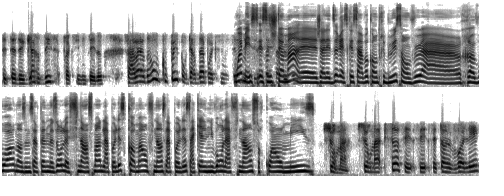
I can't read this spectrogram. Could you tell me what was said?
c'était de garder cette proximité-là. Ça a l'air drôle coupé pour garder la proximité. Oui, mais, c'est justement, euh, j'allais dire, est-ce que ça va contribuer, si on veut, à revoir dans une certaine mesure le financement de la police? Comment on finance la police? À quel niveau on la finance? Sur quoi on mise? Sûrement, sûrement. Puis ça, c'est un volet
